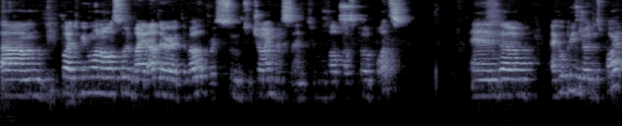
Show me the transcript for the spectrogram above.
Um, but we want to also invite other developers soon to join us and to help us build bots. And uh, I hope you enjoyed this part.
